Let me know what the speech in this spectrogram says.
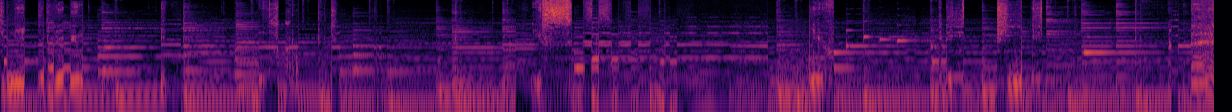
чиний юм харуулж. Ирс. Них. Чиний. Аа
